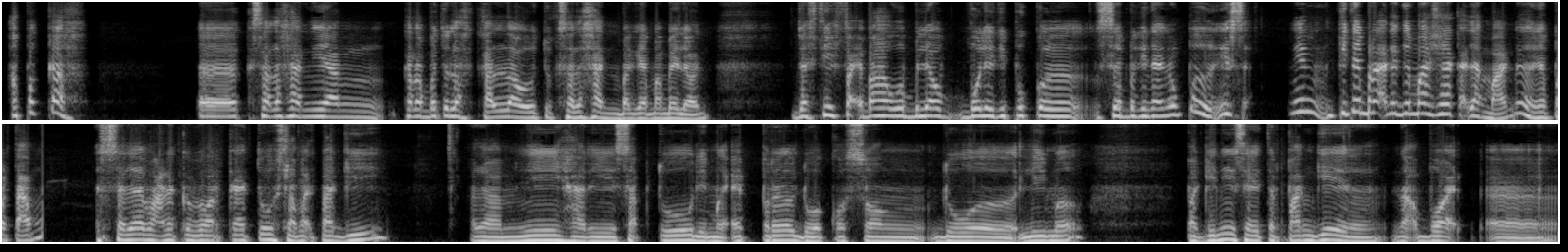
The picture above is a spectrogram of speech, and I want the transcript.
apakah uh, kesalahan yang kalau betul lah kalau itu kesalahan bagi Abang Belon justify bahawa beliau boleh dipukul sebegini rupa? Is, ni, kita berada di masyarakat yang mana? Yang pertama Assalamualaikum warahmatullahi selamat pagi. Alam ni hari Sabtu 5 April 2025 pagi ni saya terpanggil nak buat uh,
